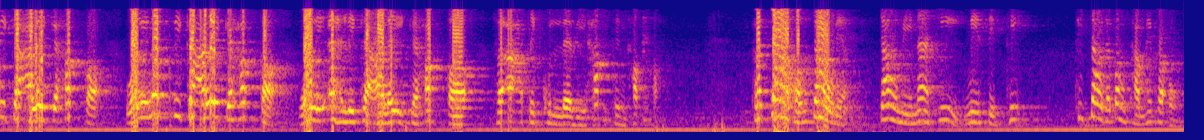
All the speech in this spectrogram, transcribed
บิกะอะลัยกะฮักกะวะลินัฟติกะอะลัยกะฮักกะวะลิอัฮลิกะอะลัยกะฮักกะฟะอัติคุลลซีฮักกินฮักกะพระเจ้าของเจ้าเนี่ย เจ้ามีหน้าที่มีสิทธิที่เจ้าจะต้องทำให้พระองค์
